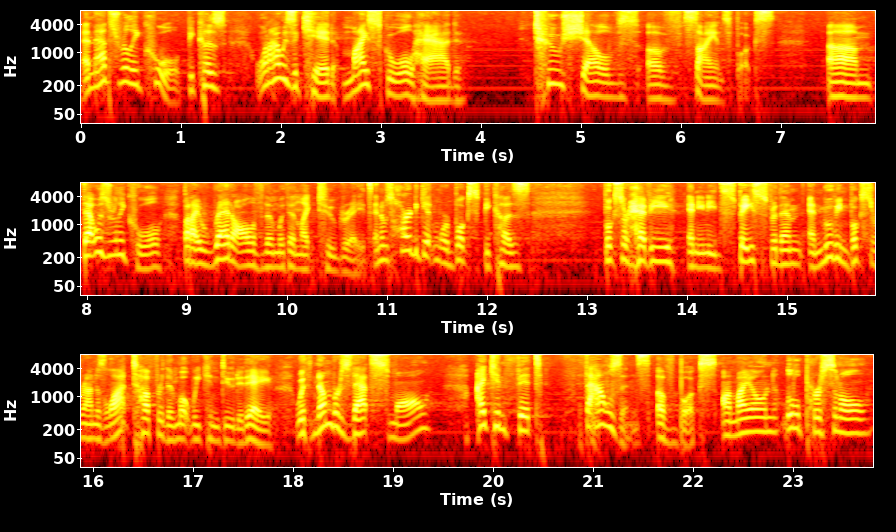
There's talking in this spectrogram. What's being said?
And that's really cool because when I was a kid, my school had two shelves of science books. Um, that was really cool, but I read all of them within like two grades. And it was hard to get more books because books are heavy and you need space for them, and moving books around is a lot tougher than what we can do today. With numbers that small, I can fit thousands of books on my own little personal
